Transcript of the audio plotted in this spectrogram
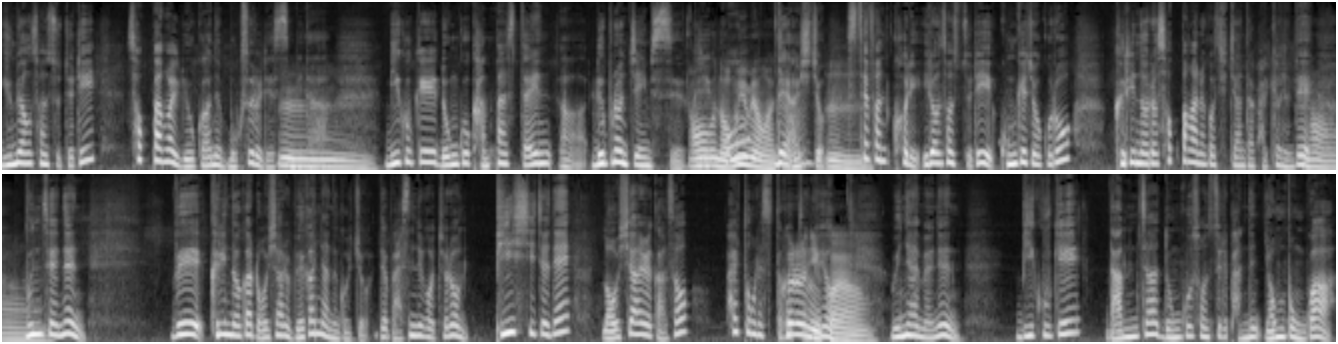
유명 선수들이 석방을 요구하는 목소리를 냈습니다. 음. 미국의 농구 간판 스타인 어, 르브론 제임스 그리고 어우, 너무 유명하죠. 네 아시죠? 음. 스테판 커리 이런 선수들이 공개적으로 그리너를 석방하는 걸 지지한다 밝혔는데 어. 문제는 왜 그리너가 러시아를 왜 갔냐는 거죠. 내가 말씀드린 것처럼 비 시즌에 러시아를 가서 활동을 했었다고 했잖아요. 그러니까요. 왜냐하면은 미국의 남자 농구 선수들이 받는 연봉과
